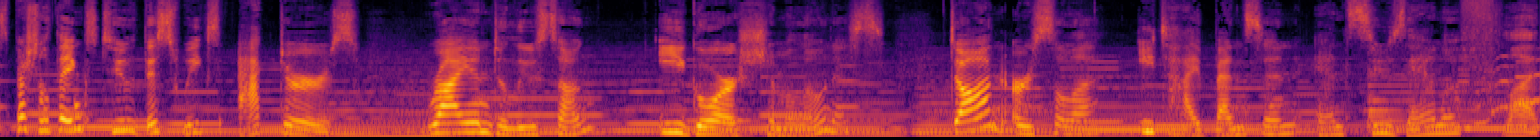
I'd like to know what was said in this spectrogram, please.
Special thanks to this week's actors Ryan DeLusung, Igor Shimelonis, Don Ursula, Etai Benson, and Susannah Flood.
